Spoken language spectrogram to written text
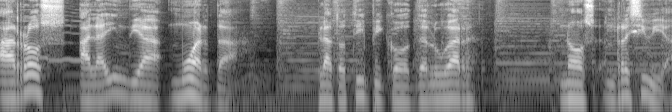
Arroz a la india muerta, plato típico del lugar, nos recibían.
